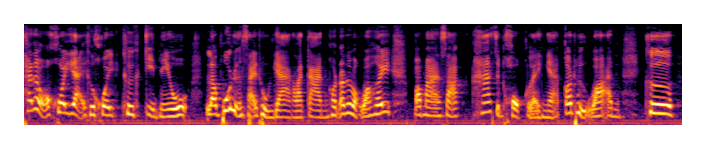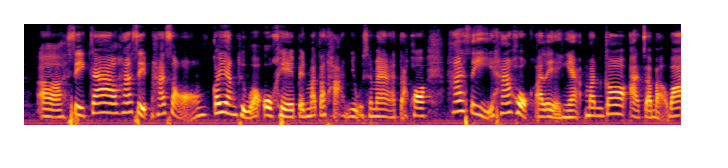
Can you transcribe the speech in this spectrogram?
ถ้าจะบอกว่าควยใหญ่คือควยคือกี่นิ้ว เราพูดถึงไซส์ถุงยางละกันคนก็จะบอกว่าเฮ้ยประมาณสัก 56อะไรเงี้ยก็ถือว่าอันคือสี่เอ่อ49 50 52ก็ยังถือว่าโอเคเป็นมาตรฐานอยู่ใช่ไหมแต่พอ54 56อะไรอย่างเงี้ยมันก็อาจจะแบบว่า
